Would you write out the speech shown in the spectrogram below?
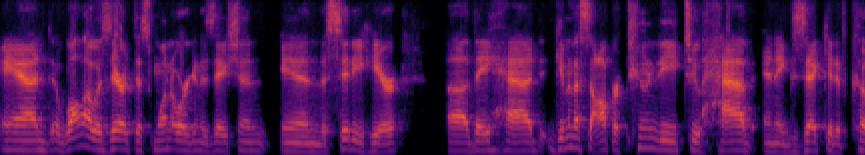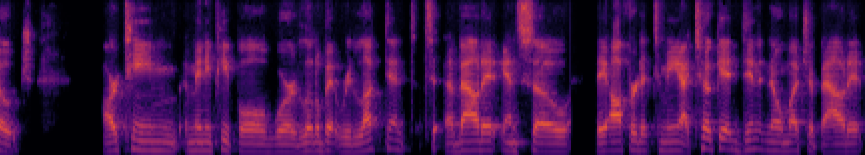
And while I was there at this one organization in the city here, uh, they had given us the opportunity to have an executive coach our team, many people were a little bit reluctant to, about it. And so they offered it to me. I took it, didn't know much about it.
